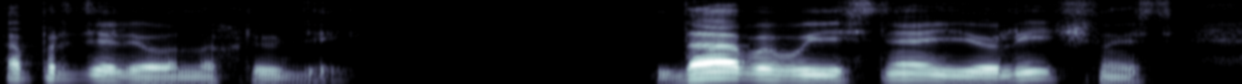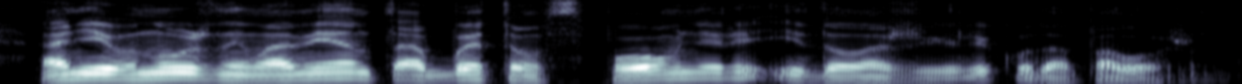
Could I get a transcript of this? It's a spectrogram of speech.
определенных людей. Дабы, выясняя ее личность, они в нужный момент об этом вспомнили и доложили куда положено.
